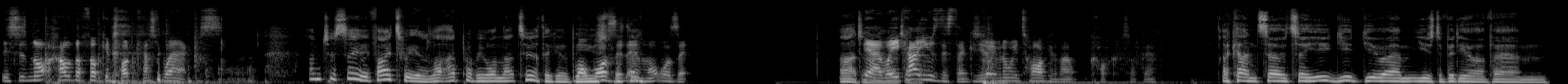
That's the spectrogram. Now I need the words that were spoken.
This is not how the fucking podcast works. I'm just saying, if I tweeted a lot, I'd probably want that too. I think it would be. What was it then? What was it? I don't Yeah, know, well, you can't use this then because you don't even know what you're talking about. Cocksucker. I can. So, so you you you um used a video of um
